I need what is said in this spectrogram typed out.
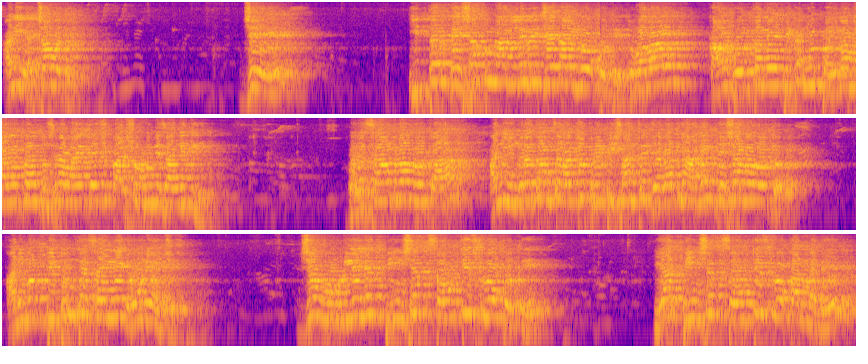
आणि याच्यामध्ये जे इतर देशातून आणलेले जे काही लोक होते तुम्हाला काल बोलताना या ठिकाणी पहिल्या महायुद्ध आणि दुसऱ्या महायुद्धाची पार्श्वभूमी सांगितली. वसाहतवाद होता आणि इंग्रजांचं राज्य ब्रिटिशांचं जगातल्या अनेक देशांवर होतं. आणि मग तिथून ते सैन्य घेऊन यायचे. जे उरलेले तीनशे चौतीस लोक होते या तीनशे चौतीस लोकांमध्ये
